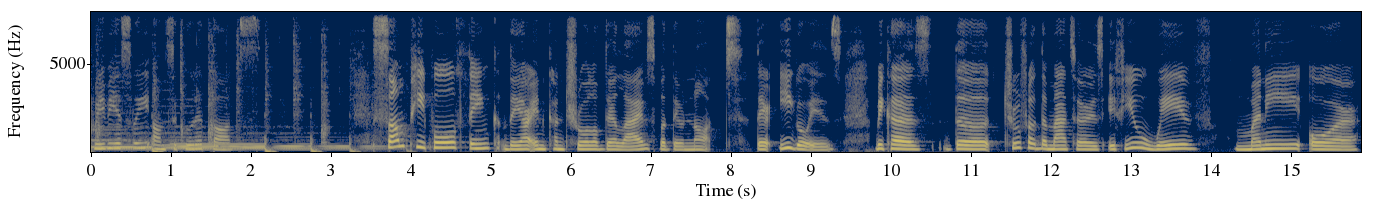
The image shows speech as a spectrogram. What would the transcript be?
Previously on Secluded Thoughts. Some people think they are in control of their lives, but they're not. Their ego is. Because the truth of the matter is, if you wave money or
